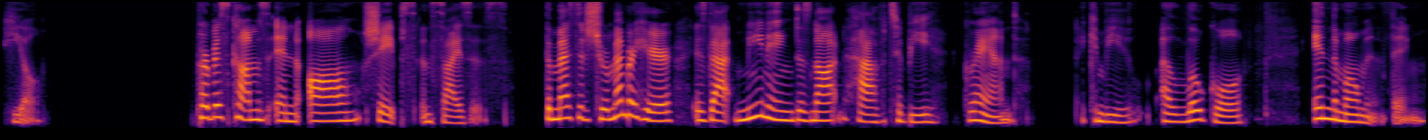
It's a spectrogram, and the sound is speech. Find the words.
heal. Purpose comes in all shapes and sizes. The message to remember here is that meaning does not have to be grand, it can be a local, in the moment thing.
